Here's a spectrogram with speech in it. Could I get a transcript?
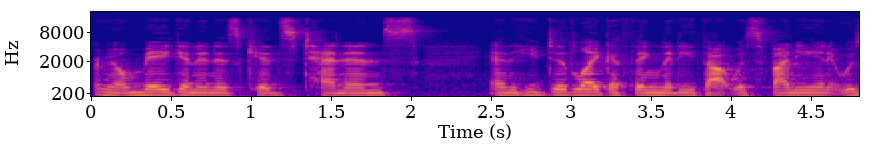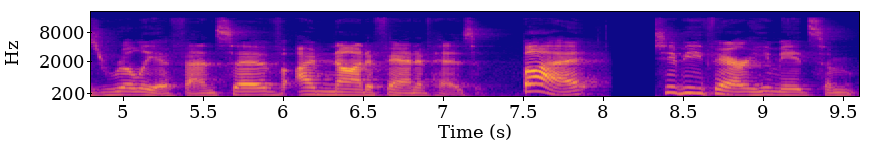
you know, Meghan and his kids tenants. And he did like a thing that he thought was funny and it was really offensive. I'm not a fan of his. But to be fair, he made some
